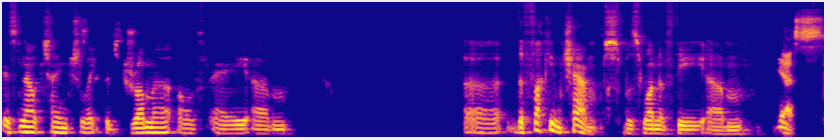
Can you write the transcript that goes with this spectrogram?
is now changed to like the drummer of a. Um, uh, the fucking Champs was one of the um, Yes.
